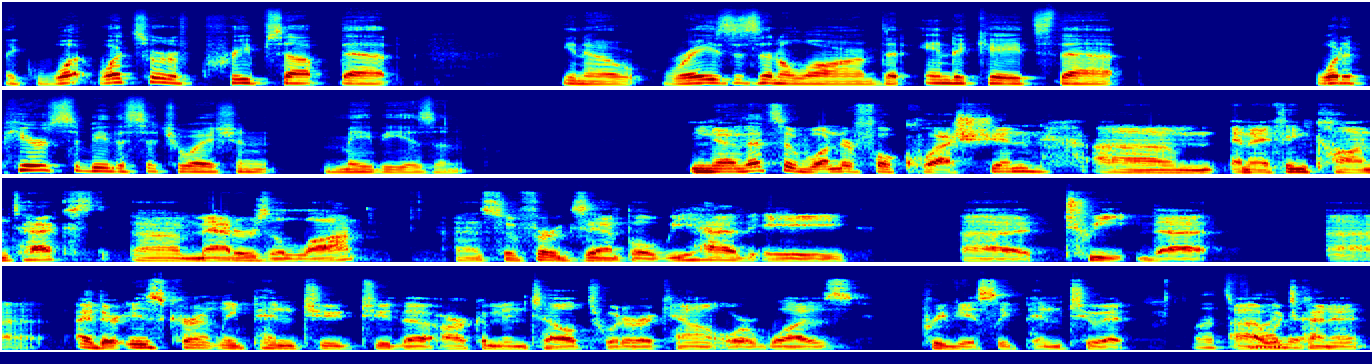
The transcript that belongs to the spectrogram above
Like, what what sort of creeps up that you know, raises an alarm that indicates that what appears to be the situation maybe isn't? You know, that's a wonderful question. Um, and I think context uh, matters a lot. Uh, so, for example, we have a uh, tweet that uh, either is currently pinned to, to the Arkham Intel Twitter account or was previously pinned to it, uh, which kind of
